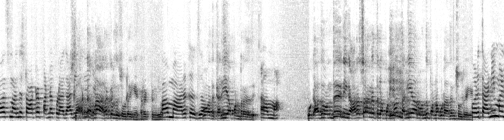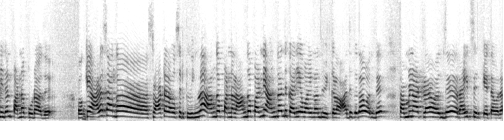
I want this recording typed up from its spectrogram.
பர்சன் வந்து ஸ்லாட்டர் பண்ணக்கூடாது. அது ஸ்லாட்டர்னா அறக்கிறது சொல்றீங்க கரெக்ட்டுங்களா ஆமாம் அறுக்கிறது அது கரியா பண்றது. ஓகே அது வந்து நீங்க அரசாங்கத்துல பண்ணலாம் தனியார் வந்து பண்ணக்கூடாதுன்னு சொல்றீங்க. ஒரு தனி மனிதன் பண்ணக்கூடாது. ஓகே அரசாங்க ஸ்லாட்டர் ஹவுஸ் இருக்குதுங்களா அங்கே பண்ணலாம். அங்கே பண்ணி அங்கேருந்து கறியை வாங்கிட்டு வந்து விற்கலாம். அதுக்கு தான் வந்து தமிழ்நாட்டில் வந்து ரைட்ஸ் இருக்கே தவிர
